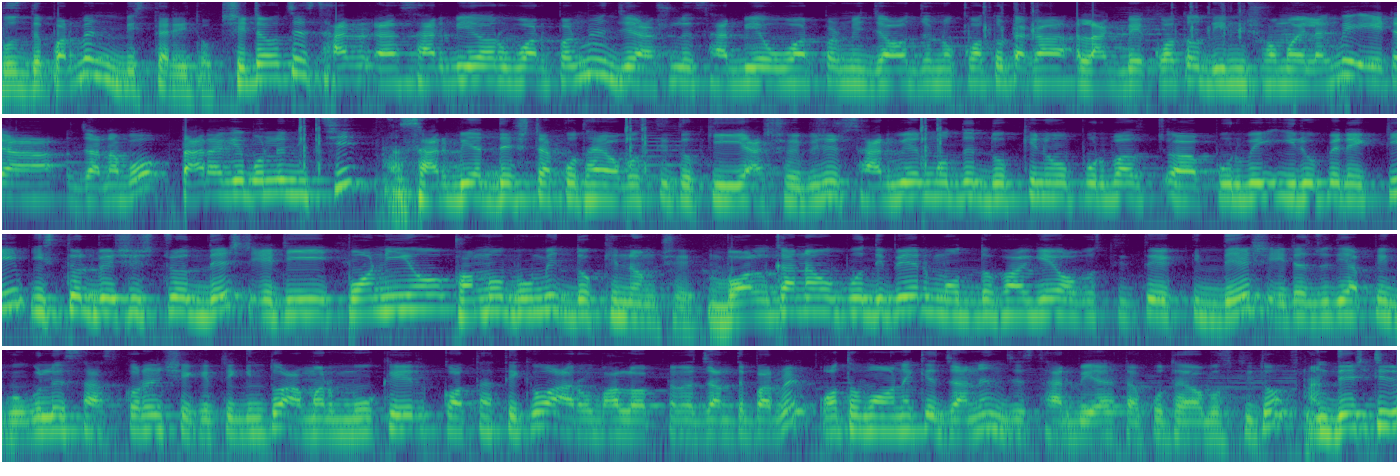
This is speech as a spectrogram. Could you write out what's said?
বুঝতে পারবেন বিস্তারিত। সেটা হচ্ছে সার্বিয়ার ওয়ার্ক পারমিট যে আসলে সার্বিয়া ওয়ার পারমিট যাওয়ার জন্য কত টাকা লাগবে কত দিন সময় লাগবে এটা জানাব। তার আগে বলে নিচ্ছি, সার্বিয়ার দেশটা কোথায় অবস্থিত, কি আসবে বিশেষ? সার্বিয়ার মধ্যে দক্ষিণ ও পূর্ব পূর্বে ইউরোপের একটি স্থল বিশিষ্ট দেশ, এটি পনীয় সমভূমির দক্ষিণ অংশে। বলকানা উপদ্বীপের মধ্যভাগে অবস্থিত একটি দেশ, এটা যদি আপনি গুগলে সার্চ করেন, সেক্ষেত্রে কিন্তু আমার মুখের কথা থেকেও আরও ভালো আপনারা জানতে পারবেন। অথবা অনেকে জানেন যে সার্বিয়াটা কোথায় অবস্থিত। দেশটির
